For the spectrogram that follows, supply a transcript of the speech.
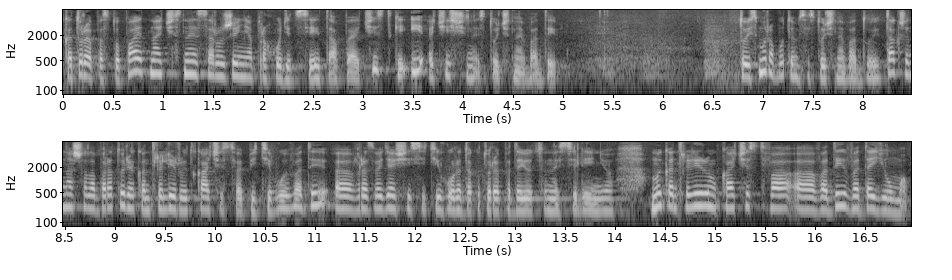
которая поступает на очистные сооружения, проходит все этапы очистки и очищенной сточной воды. То есть мы работаем со сточной водой. Также наша лаборатория контролирует качество питьевой воды э, в разводящей сети города, которая подается населению. Мы контролируем качество э, воды водоемов,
